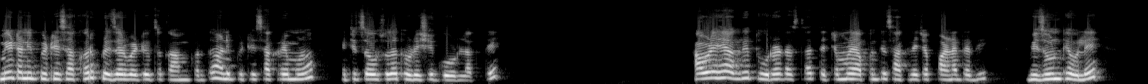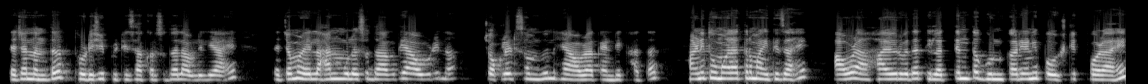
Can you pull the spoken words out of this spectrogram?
मीठ आणि पिठी साखर प्रिझर्वेटिव्हचं काम करतं आणि पिठी साखरेमुळं याची चव सुद्धा थोडीशी गोड लागते. आवळे हे अगदी तुरट असतात त्याच्यामुळे आपण ते साखरेच्या पाण्यात आधी भिजवून ठेवले. त्याच्यानंतर थोडीशी पिठी साखर सुद्धा लावलेली आहे. त्याच्यामुळे लहान मुलं सुद्धा अगदी आवडीनं चॉकलेट समजून हे आवळा कॅन्डी खातात. आणि तुम्हाला तर माहितीच आहे आवळा हा आयुर्वेदातील अत्यंत गुणकारी आणि पौष्टिक फळ आहे.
